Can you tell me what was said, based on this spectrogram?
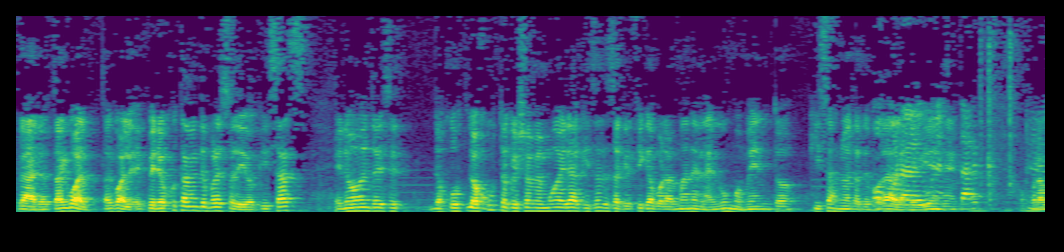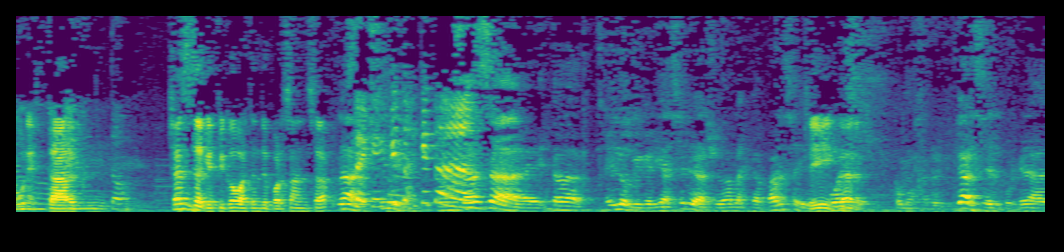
claro, tal cual, tal cual. Eh, Pero justamente por eso digo, quizás en un momento dice, lo, jus- lo justo que yo me muera, quizás se sacrifica por la hermana en algún momento, quizás no esta O temporada, por la que algún viene. Stark. O por algún Stark. momento. Ya se sacrificó bastante por Sansa. Claro, O sea, ¿qué- sí. qué ta- qué Con tan- Sansa estaba, él lo que quería hacer era ayudarla a escaparse y Sí, después claro. como sacrificarse, porque era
